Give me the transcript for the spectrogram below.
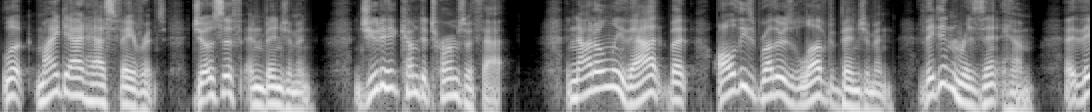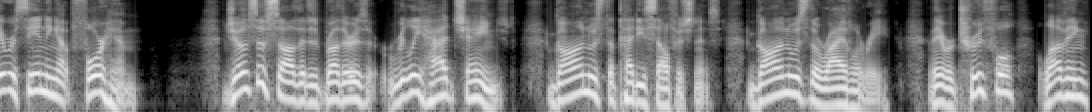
look, my dad has favorites, Joseph and Benjamin. Judah had come to terms with that. Not only that, but all these brothers loved Benjamin. They didn't resent him. They were standing up for him. Joseph saw that his brothers really had changed. Gone was the petty selfishness. Gone was the rivalry. They were truthful, loving,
